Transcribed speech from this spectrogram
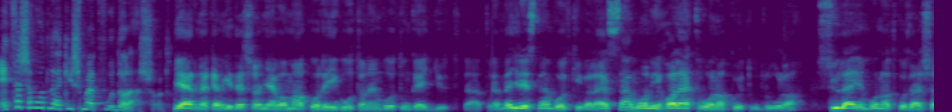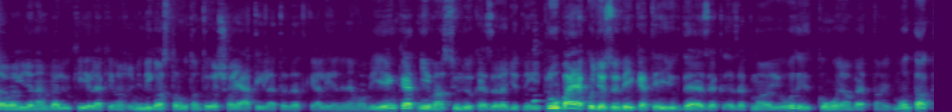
Egyszer sem volt lelkismert furdalásod? Gyermekem édesanyjával már akkor régóta nem voltunk együtt. Tehát egyrészt nem volt kivel elszámolni, ha lett volna, akkor tud róla. Szüleim vonatkozásában ugye nem velük élek, én mindig azt tanultam hogy a saját életedet kell élni, nem a miénket. Nyilván szülők ezzel együtt még próbálják, hogy az övéket éljük, de ezek, ezek nagyon jó, komolyan vettem, amit mondtak,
